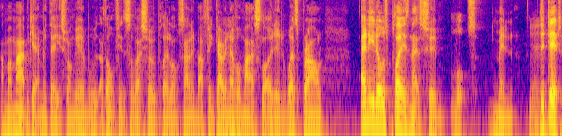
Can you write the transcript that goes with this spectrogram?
I might be getting my dates wrong here, but I don't think Silvestre ever played alongside him. But I think Gary Neville might have slotted in Wes Brown. Any of those players next to him looked mint. They did,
